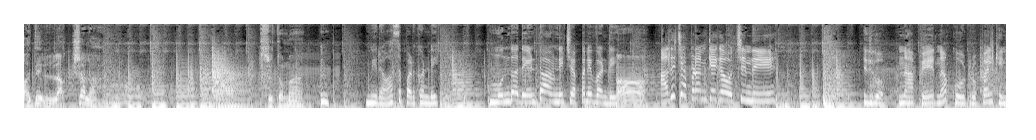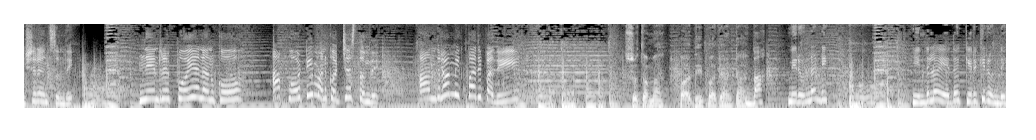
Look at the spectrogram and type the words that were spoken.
పది లక్షల? శృతమ్మా. మీరు ఆశ పడకండి ముందు అదేంటో ఆవిని చెప్పనివ్వండి అది చెప్పడానికేగా వచ్చింది? ఇదిగో నా పేరున కోటి రూపాయలకి ఇన్సూరెన్స్ ఉంది. నేను రేపు పోయాననుకో ఆ కోటి మనకు వచ్చేస్తుంది అందులో మీకు పది పది. శృతమ్మా పది పది అంట. బా మీరుండండి. ఇందులో ఏదో కిరికిరుంది.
